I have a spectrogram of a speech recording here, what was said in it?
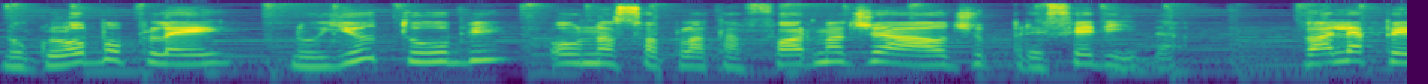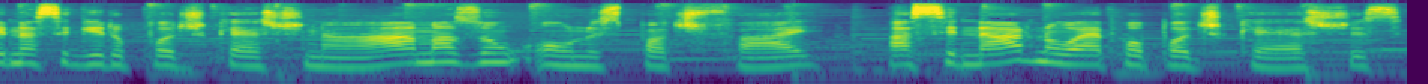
no Globoplay, no YouTube ou na sua plataforma de áudio preferida. Vale a pena seguir o podcast na Amazon ou no Spotify, assinar no Apple Podcasts,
